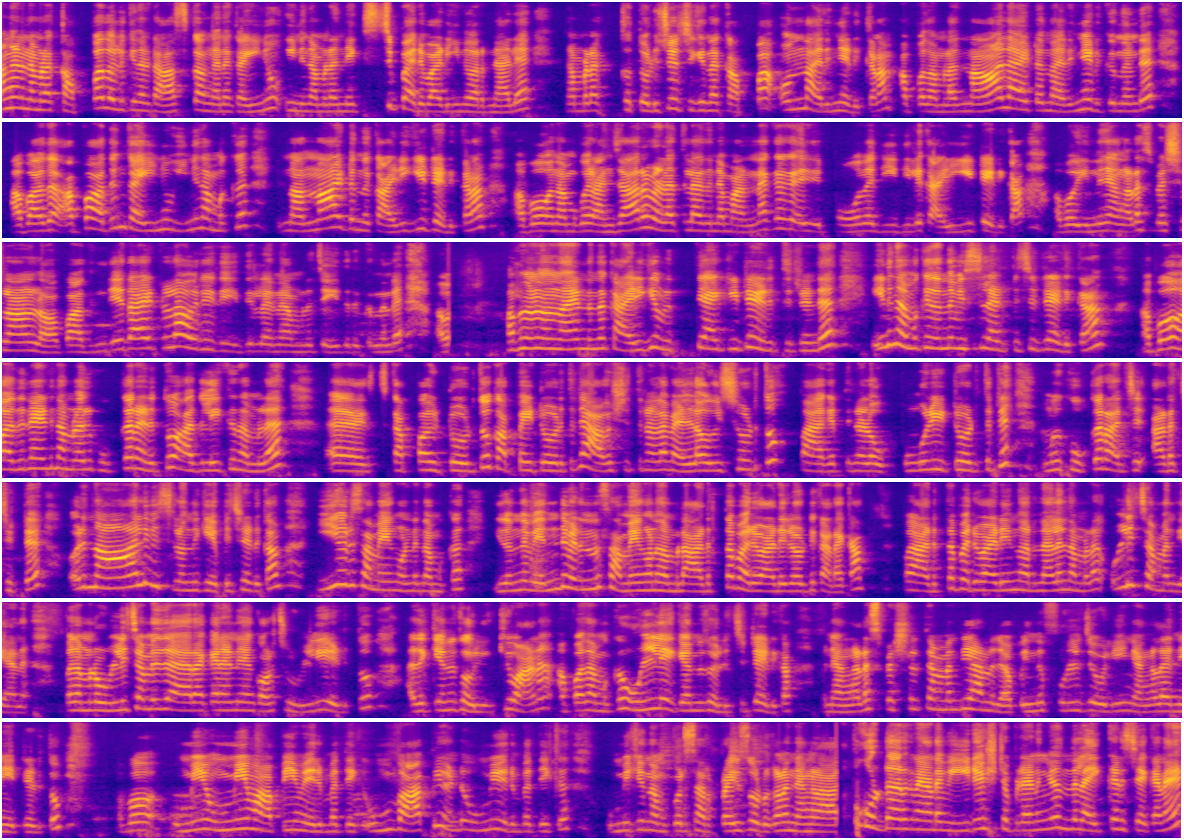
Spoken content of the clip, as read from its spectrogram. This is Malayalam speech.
അങ്ങനെ നമ്മുടെ കപ്പ തൊലിക്കുന്ന ടാസ്ക് അങ്ങനെ കഴിഞ്ഞു. ഇനി നമ്മുടെ നെക്സ്റ്റ് പരിപാടി എന്ന് പറഞ്ഞാൽ നമ്മുടെ തൊലിച്ചു വെച്ചിരിക്കുന്ന കപ്പ ഒന്ന് അരിഞ്ഞെടുക്കണം. അപ്പോൾ നമ്മൾ നാലായിട്ടൊന്ന് അരിഞ്ഞെടുക്കുന്നുണ്ട്. അപ്പോൾ അത് അപ്പോൾ അതും കഴിഞ്ഞു. ഇനി നമുക്ക് നന്നായിട്ടൊന്ന് കഴുകിയിട്ട് എടുക്കണം. അപ്പോൾ നമുക്ക് ഒരു അഞ്ചാറ് വെള്ളത്തിൽ അതിന്റെ മണ്ണൊക്കെ പോകുന്ന രീതിയിൽ കഴുകിയിട്ട് എടുക്കാം. അപ്പോൾ ഇന്ന് ഞങ്ങളുടെ സ്പെഷ്യൽ ആണല്ലോ. അപ്പോൾ അതിന്റെതായിട്ടുള്ള ഒരു രീതിയിൽ തന്നെ നമ്മൾ ചെയ്തെടുക്കുന്നുണ്ട്. അപ്പോൾ നമ്മൾ നന്നായിട്ടൊന്ന് കഴുകി വൃത്തിയാക്കിയിട്ട് എടുത്തിട്ടുണ്ട്. ഇനി നമുക്ക് ഇതൊന്ന് വിസിൽ അടുപ്പിച്ചിട്ട് എടുക്കാം അപ്പോൾ അതിനായിട്ട് നമ്മളൊരു കുക്കർ എടുത്തു. അതിലേക്ക് നമ്മൾ കപ്പ ഇട്ട് കൊടുത്തു കപ്പ ഇട്ട് കൊടുത്തിട്ട് ആവശ്യത്തിനുള്ള വെള്ളം ഒഴിച്ചു കൊടുത്തു പാകത്തിനുള്ള ഉപ്പും കൂടി ഇട്ട് കൊടുത്തിട്ട് നമുക്ക് കുക്കർ അടച്ച് അടച്ചിട്ട് ഒരു നാല് വിസിലൊന്ന് കേൾപ്പിച്ചെടുക്കാം. ഈ ഒരു സമയം കൊണ്ട് നമുക്ക് ഇതൊന്ന് വെന്ത് വരുന്ന സമയം കൊണ്ട് നമ്മുടെ അടുത്ത പരിപാടിയിലോട്ട് കിടക്കാം. അപ്പൊ അടുത്ത പരിപാടി എന്ന് പറഞ്ഞാൽ നമ്മുടെ ഉള്ളിച്ചമ്മന്തിയാണ്. അപ്പൊ നമ്മുടെ ഉള്ളിച്ചമ്മന്തി തയ്യാറാക്കാനായിട്ട് ഞാൻ കുറച്ച് ഉള്ളി എടുത്തു അതൊക്കെ ഒന്ന് തൊലിക്കുവാണ്. അപ്പൊ നമുക്ക് ഉള്ളിയൊക്കെ ഒന്ന് തൊലിച്ചിട്ട് എടുക്കാം. ഞങ്ങളുടെ സ്പെഷ്യൽ ചമ്മന്തിയാണല്ലോ. അപ്പൊ ഇന്ന് ഫുൾ ജോലി ഞങ്ങൾ തന്നെ ഏറ്റെടുത്തു. അപ്പോൾ ഉമ്മിയും ഉമ്മിയും വാപ്പിയും വരുമ്പോഴത്തേക്ക് ഉമ്മ വാപ്പിയുണ്ട് ഉമ്മി വരുമ്പത്തേക്ക് ഉമ്മിക്ക് നമുക്കൊരു സർപ്രൈസ് കൊടുക്കണം ഞങ്ങൾ അപ്പോൾ കൂട്ടുകാർക്ക് ഞങ്ങളുടെ വീഡിയോ ഇഷ്ടപ്പെടുകയാണെങ്കിൽ ഒന്ന് ലൈക്ക് അടിച്ചേക്കണേ.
